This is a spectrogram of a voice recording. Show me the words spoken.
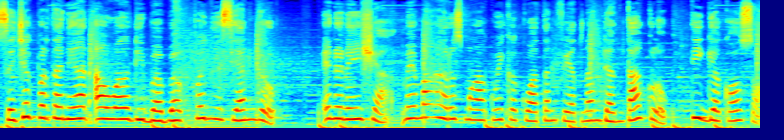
sejak pertandingan awal di babak penyisian grup, Indonesia memang harus mengakui kekuatan Vietnam dan takluk 3-0.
